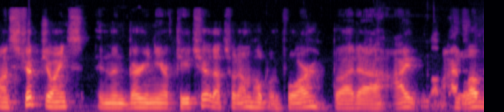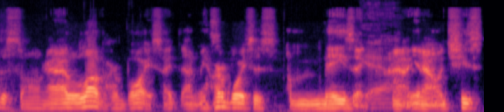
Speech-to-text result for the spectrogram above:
on strip joints in the very near future. That's what I'm hoping for. But uh, I I love the song. and I love her voice. I, I mean, her voice is amazing. Yeah. Uh, you know, and she's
